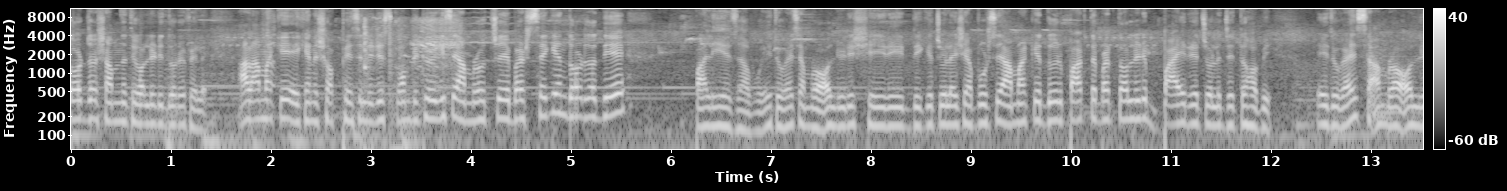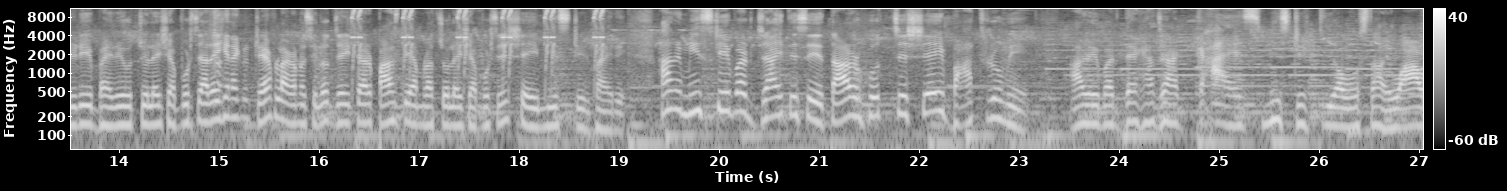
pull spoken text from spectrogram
দরজার সামনে থেকে অলরেডি ধরে ফেলে। আর আমাকে এখানে সব ফেসিলিটিস কমপ্লিট হয়ে গেছে। আমরা হচ্ছে এবার সেকেন্ড দরজা দিয়ে পালিয়ে যাব। এই তো গেছে আমরা অলরেডি সেই রেড দিকে চলে এসে পড়ছি। আমাকে দূর পারতে পারতে অলরেডি বাইরে চলে যেতে হবে। এই তো গাইস আমরা অলরেডি বাইরে চলে এসে পড়ছি। আর এখানে একটা ট্র্যাপ লাগানো ছিল, যেইটার পাশ দিয়ে আমরা চলে এসে পড়ছি, সেই মিষ্টির বাইরে। আর মিষ্টি এবার যাইতেছে, তার হচ্ছে সেই বাথরুমে আর এবার দেখা যাক গাইস মিষ্টির কি অবস্থা হয়। ওয়াও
